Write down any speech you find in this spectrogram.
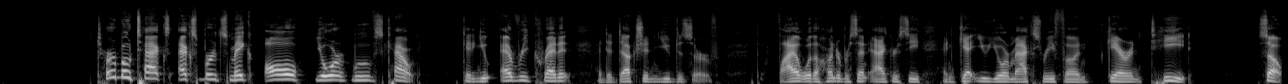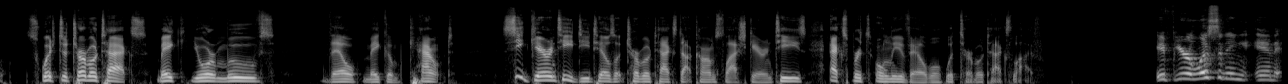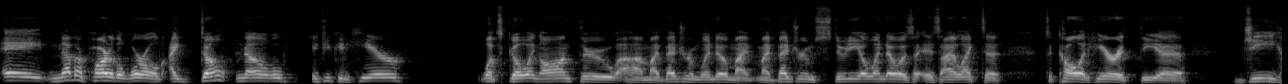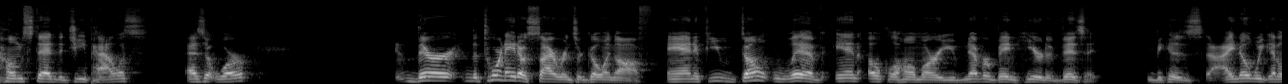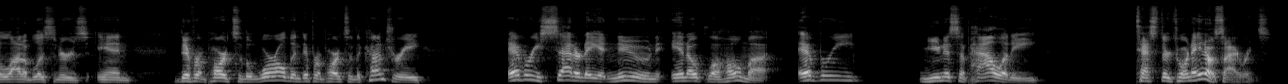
TurboTax experts make all your moves count, getting you every credit and deduction you deserve file with 100% accuracy, and get you your max refund guaranteed. So, switch to TurboTax. Make your moves. They'll make them count. See guarantee details at turbotax.com slash guarantees. Experts only available with TurboTax Live. If you're listening in a, another part of the world, I don't know if you can hear what's going on through uh, my bedroom window, my, my bedroom studio window, as, as I like to, to call it here at the uh, G Homestead, the G Palace, as it were. There, the tornado sirens are going off and if you don't live in Oklahoma or you've never been here to visit, because I know we get a lot of listeners in different parts of the world and different parts of the country, every Saturday at noon in Oklahoma, every municipality test their tornado sirens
